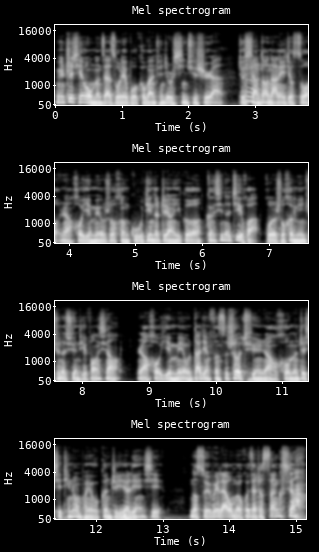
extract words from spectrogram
因为之前我们在做这播客，完全就是兴趣使然，就想到哪里就做，然后也没有说很固定的这样一个更新的计划，或者说很明确的选题方向，然后也没有搭建粉丝社群，然后和我们这些听众朋友更直接的联系。那所以未来我们会在这三个项，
